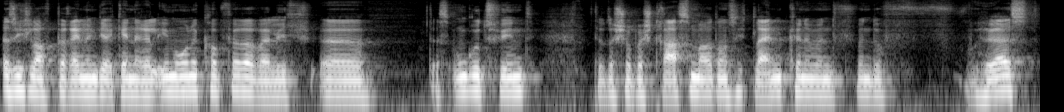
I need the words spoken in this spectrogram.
also ich laufe bei Rennen ja generell immer ohne Kopfhörer, weil ich äh, das ungut finde. Ich habe das schon bei Straßenmarathons nicht leiden können, wenn, wenn du hörst,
